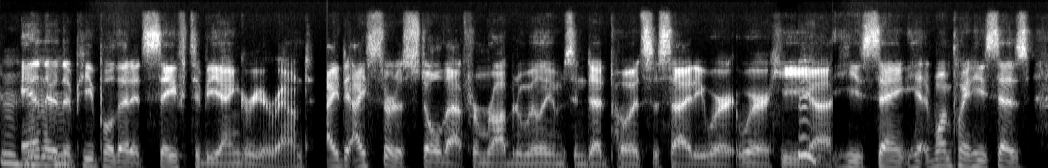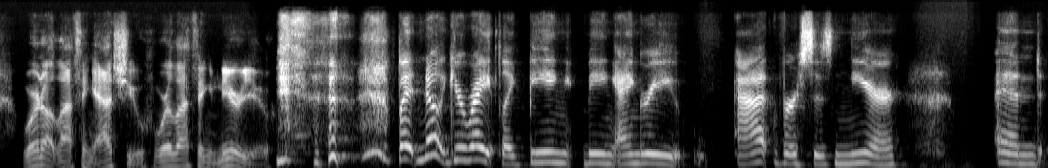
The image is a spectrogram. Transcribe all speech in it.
and they're the people that it's safe to be angry around. I, I sort of stole that from Robin Williams in Dead Poets Society, where where he uh, he's saying at one point he says, "We're not laughing at you, we're laughing near you." but no, you're right. Like being being angry at versus near, and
